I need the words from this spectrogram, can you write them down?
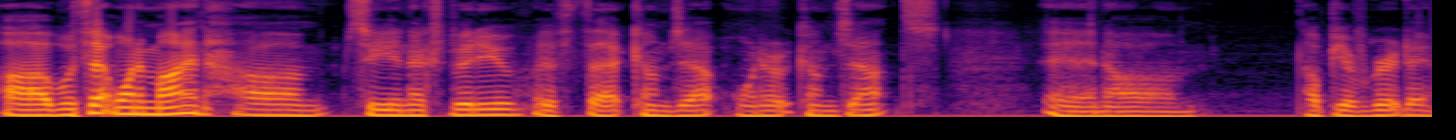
Uh, with that one in mind, um, see you next video if that comes out, whenever it comes out. And um, hope you have a great day.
